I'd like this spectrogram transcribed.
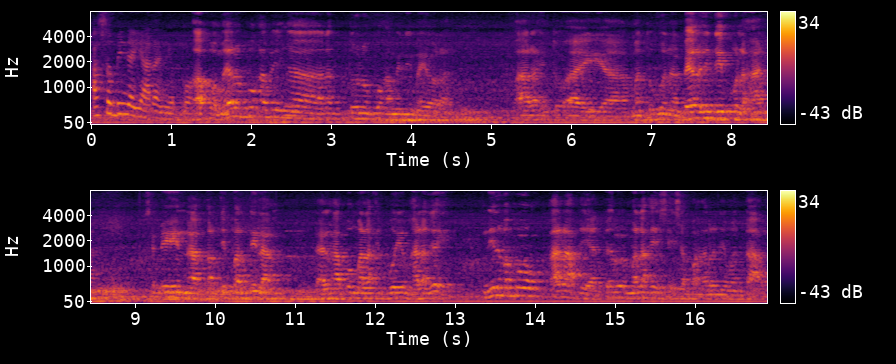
Ah, so binayaran nyo po? Apo, meron po kami nagtulong po kami ni Mayora para ito ay ah, matugunan. Pero hindi po lahat. Sabihin na party-party lang dahil nga po malaki po yung halaga eh. Hindi naman po kalaki yan, pero malaki sa isang pangkaraniwang tao.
